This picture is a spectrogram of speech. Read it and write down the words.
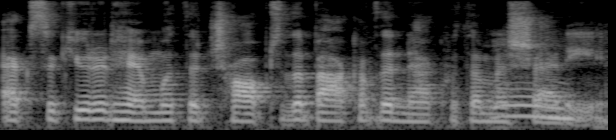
executed him with a chop to the back of the neck with a machete.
